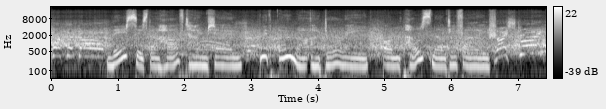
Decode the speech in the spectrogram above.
what a goal! This is the halftime show with Omar Adori on Pulse 95. Nice strike!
